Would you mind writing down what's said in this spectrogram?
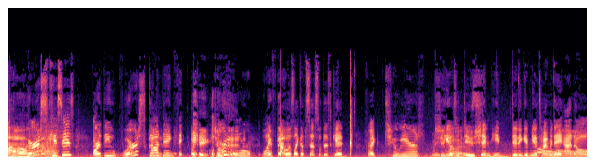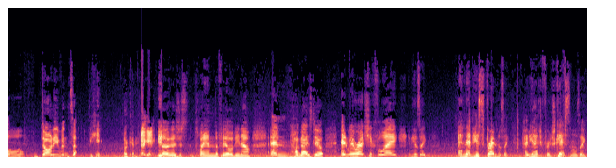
Oh, First yeah. kisses are the worst goddamn thing. Okay, Jordan, What? if they- I was like obsessed with this kid for like two years. She he was. a douche and he didn't give me a time of day at all. Don't even. He. Okay. Okay. So he was just playing in the field, you know, and how guys do. And we were at Chick Fil A, and he was like, and then his friend was like, "Have you had your first kiss?" And I was like,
